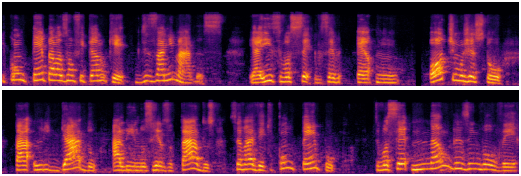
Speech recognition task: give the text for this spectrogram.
E com o tempo elas vão ficando o quê? Desanimadas. E aí, se você, você é um ótimo gestor, está ligado ali nos resultados, você vai ver que com o tempo, se você não desenvolver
